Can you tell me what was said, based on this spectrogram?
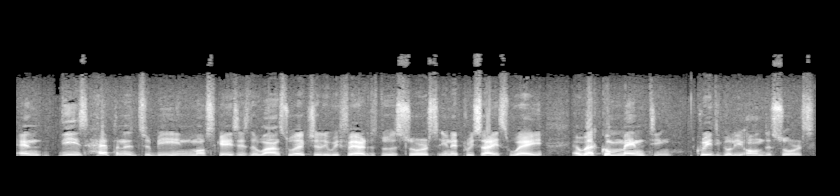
and these happened to be, in most cases, the ones who actually referred to the source in a precise way and were commenting critically on the source.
